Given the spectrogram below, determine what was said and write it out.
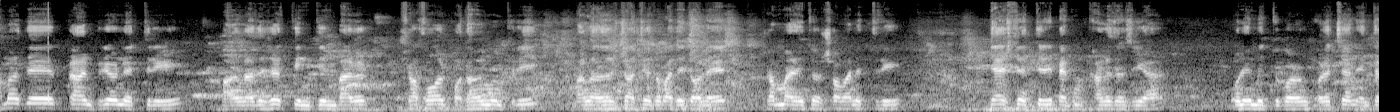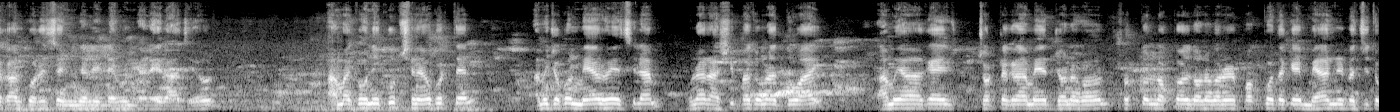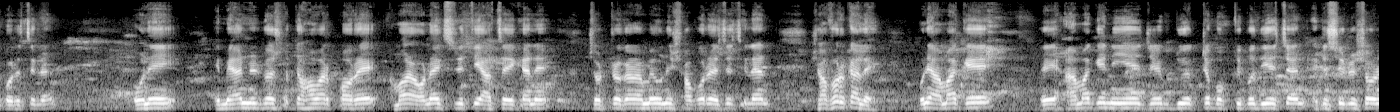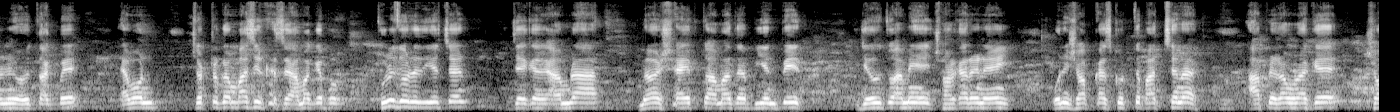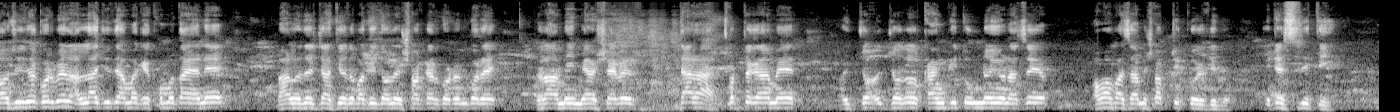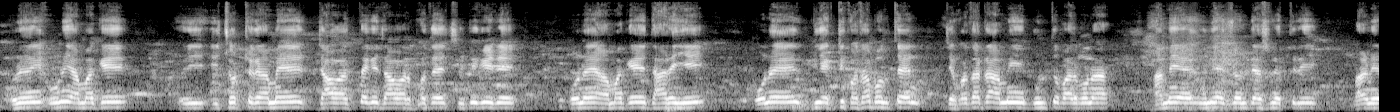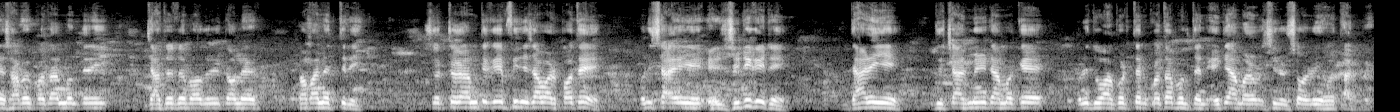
আমাদের প্রাণপ্রিয় নেত্রী, বাংলাদেশের তিন তিনবার সফল প্রধানমন্ত্রী, বাংলাদেশ জাতীয়তাবাদী দলের সম্মানিত সভানেত্রী, দেশ নেত্রী বেগম খালেদা জিয়া। উনি মৃত্যুবরণ করেছেন, ইন্তেকাল করেছেন ইনালি লেবুন নালি রাজিউন আমাকে উনি খুব স্নেহ করতেন। আমি যখন মেয়র হয়েছিলাম ওনার আশীর্বাদ ওনার দোয়ায় আমি আগে চট্টগ্রামের জনগণ, সত্তর লক্ষ জনগণের পক্ষ থেকে মেয়র নির্বাচিত করেছিলেন। উনি এই মেয়র নির্বাচিত হওয়ার পরে আমার অনেক স্মৃতি আছে এখানে। চট্টগ্রামে উনি সফরে এসেছিলেন। সফরকালে উনি আমাকে আমাকে নিয়ে যে দু একটা বক্তব্য দিয়েছেন, এটা চিরস্মরণীয় হয়ে থাকবে। এমন চট্টগ্রামবাসীর কাছে আমাকে তুলে ধরে দিয়েছেন যে আমরা মেয়র সাহেব তো আমাদের বিএনপির, যেহেতু আমি সরকারে নেই, উনি সব কাজ করতে পারছে না। আপনারা ওনাকে সহযোগিতা করবেন। আল্লাহ যদি আমাকে ক্ষমতায় এনে বাংলাদেশ জাতীয়তাবাদী দলের সরকার গঠন করে তাহলে আমি মেয়র সাহেবের দ্বারা চট্টগ্রামের যত কাঙ্ক্ষিত উন্নয়ন আছে, অভাব আছে, আমি সব ঠিক করে দিব। এটা স্মৃতি। উনি উনি আমাকে এই চট্টগ্রামে যাওয়ার থেকে যাওয়ার পথে সিটি গেটে উনি আমাকে দাঁড়িয়ে, উনি দু একটি কথা বলতেন যে কথাটা আমি ভুলতে পারব না। আমি উনি একজন দেশনেত্রী, মাননীয় সাবেক প্রধানমন্ত্রী, জাতীয়তাবাদী দলের সভানেত্রী। চট্টগ্রাম থেকে ফিরে যাওয়ার পথে উনি সিটি গেটে দাঁড়িয়ে দু চার মিনিট আমাকে উনি দোয়া করতেন, কথা বলতেন, এটা আমার চিরস্মরণীয় থাকবে।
